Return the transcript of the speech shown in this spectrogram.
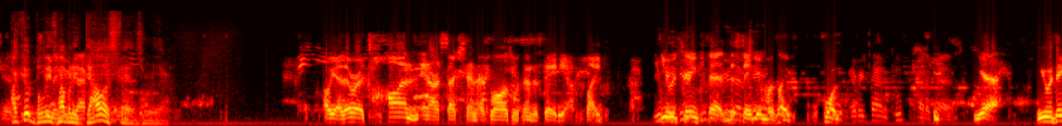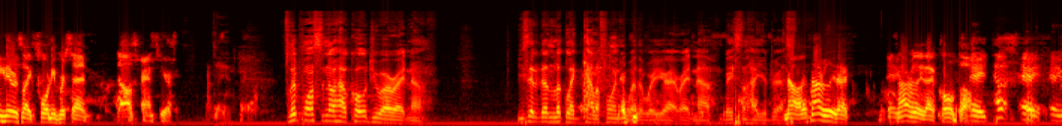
Yeah, I couldn't believe how many exactly Dallas what to do. fans were there. Oh yeah, there were a ton in our section as well as within the stadium. Like you, could would hear- think you that the stadium was like forty. every time Cooper had a pass. Yeah, you would think there was like forty percent Dallas fans here. Flip wants to know how cold you are right now. You said it doesn't look like California weather where you're at right now, based on how you're dressed. No, it's not really that. It's not really that cold though. Hey, tell, hey, hey,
